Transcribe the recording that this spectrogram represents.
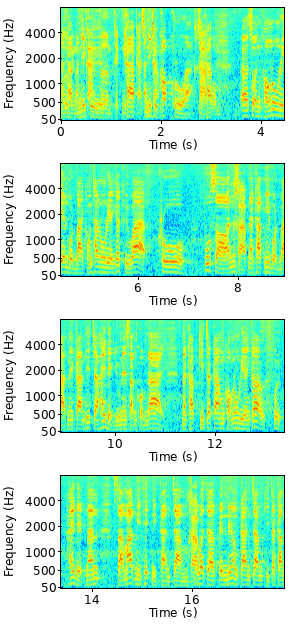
นะครับคือเป็นอันนี้คือการเพิ่มเทคนิคครับในการทรงจำอันนี้คือครอบครัวนะคครัรับบผมเอ่อส่วนของโรงเรียนบทบาทของทางโรงเรียนก็คือว่าครูผู้สอนครับนะครับมีบทบาทในการที่จะให้เด็กอยู่ในสังคมได้ นะครับกิจกรรมของโรงเรียนก็ฝึกให้เด็กนั้นสามารถมีเทคนิคการจำครับไม่ว่าจะเป็นเรื่องของการจำกิจกรรม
